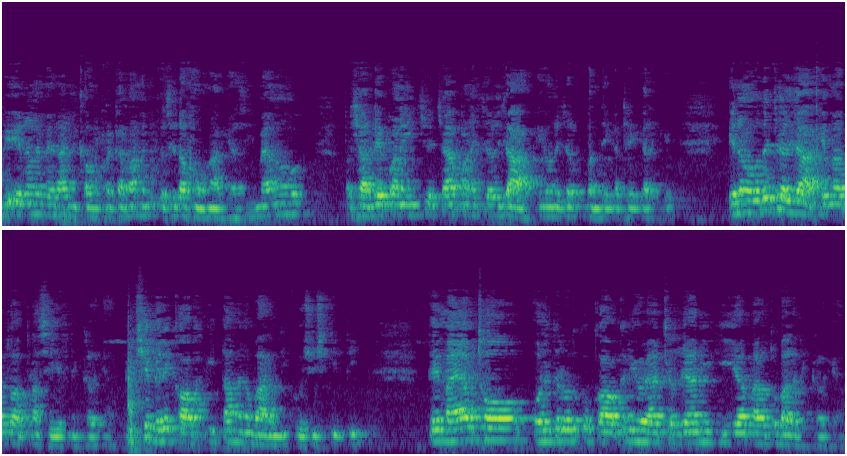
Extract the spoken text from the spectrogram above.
ਵੀ ਇਹਨਾਂ ਨੇ ਮੇਰਾ ਇਨਕਾਊਂਟਰ ਕਰਨਾ, ਮੈਨੂੰ ਕਿਸੇ ਦਾ ਫੋਨ ਆ ਗਿਆ ਸੀ। ਮੈਂ ਉਹਨੂੰ ਪ੍ਰਸ਼ਾਦੇ ਪਾਣੀ ਚ, ਚਾਹ ਪਾਣੀ ਚ ਲਿਜਾ ਕੇ ਉਹਨੇ ਚਲ ਬੰਦੇ ਇਕੱਠੇ ਕਰਕੇ ਇਹਨਾਂ ਉਹਦੇ ਚ ਲਿਜਾ ਕੇ ਮੈਂ ਉੱਥੋਂ ਆਪਣਾ ਸੇਫ ਨਿਕਲ ਗਿਆ। ਪਿੱਛੇ ਮੇਰੇ ਕੌਕ ਕੀਤਾ, ਮੈਨੂੰ ਮਾਰਨ ਦੀ ਕੋਸ਼ਿਸ਼ ਕੀਤੀ। ਤੇ ਮੈਂ ਉੱਥੋਂ, ਉਹਨੇ ਚਿਰ ਉਹਦੇ ਕੋਲ ਕੌਕ ਨਹੀਂ ਹੋਇਆ, ਚੱਲਿਆ ਨਹੀਂ, ਕੀ ਆ, ਮੈਂ ਉਹ ਤੋਂ ਨਿਕਲ ਗਿਆ।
